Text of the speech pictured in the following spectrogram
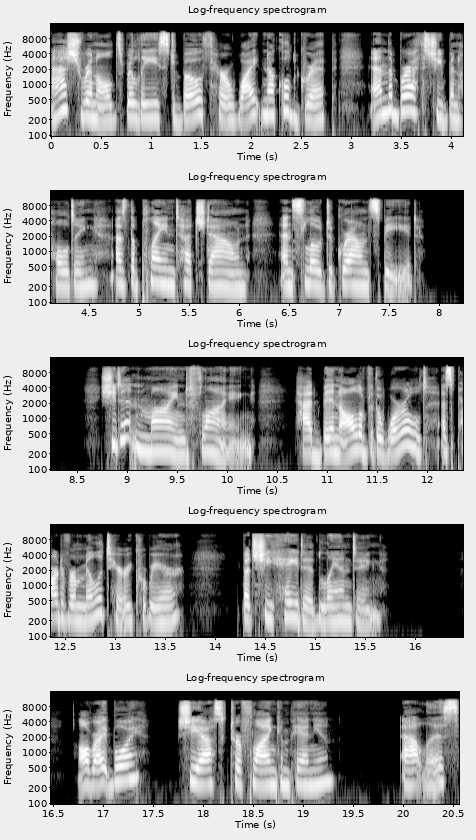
Ash Reynolds released both her white knuckled grip and the breath she'd been holding as the plane touched down and slowed to ground speed. She didn't mind flying, had been all over the world as part of her military career, but she hated landing. All right, boy? she asked her flying companion. Atlas,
